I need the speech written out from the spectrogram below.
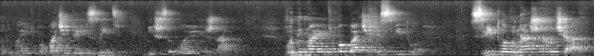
Вони мають побачити різницю між собою і між нами. Вони мають побачити світло. Світло в наших очах,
